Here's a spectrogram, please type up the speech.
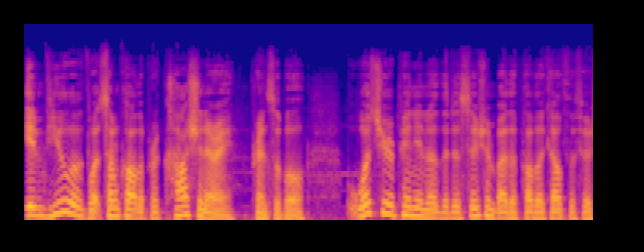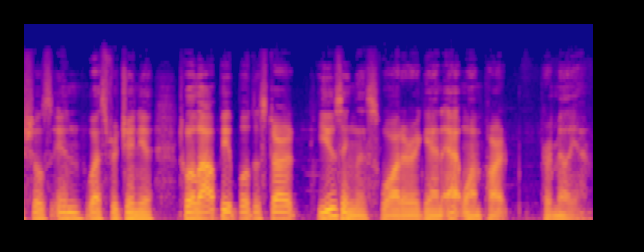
In view of what some call the precautionary principle, what's your opinion of the decision by the public health officials in West Virginia to allow people to start using this water again at one part per million?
